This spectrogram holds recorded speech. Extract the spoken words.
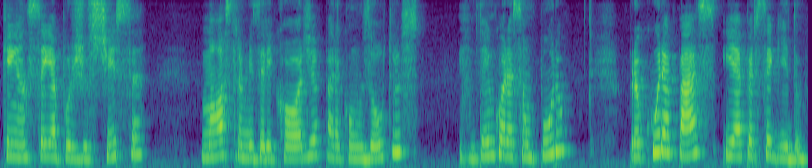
quem anseia por justiça, mostra misericórdia para com os outros, tem um coração puro, procura a paz e é perseguido.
